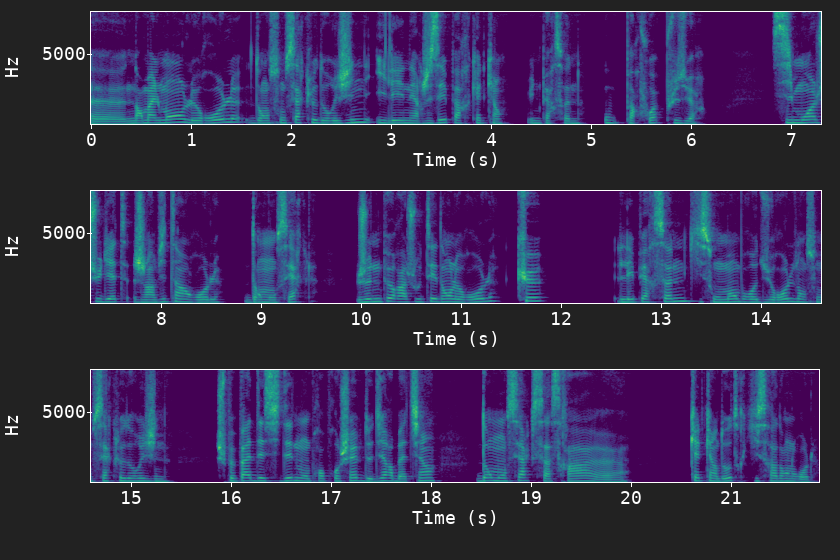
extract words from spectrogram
euh, normalement, le rôle dans son cercle d'origine, il est énergisé par quelqu'un, une personne, ou parfois plusieurs. Si moi, Juliette, j'invite un rôle dans mon cercle, je ne peux rajouter dans le rôle que les personnes qui sont membres du rôle dans son cercle d'origine. Je peux pas décider de mon propre chef de dire, bah tiens, dans mon cercle, ça sera euh, quelqu'un d'autre qui sera dans le rôle.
